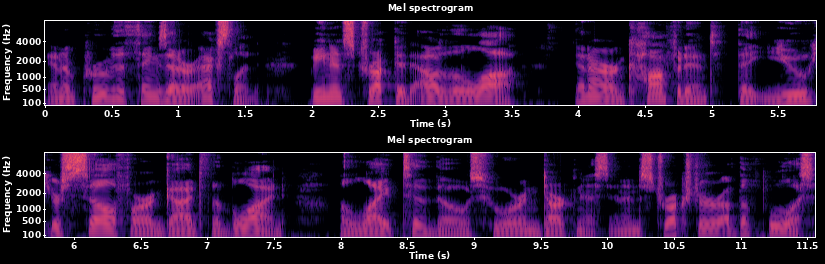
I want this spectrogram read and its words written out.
and approve the things that are excellent, being instructed out of the law, and are confident that you yourself are a guide to the blind, a light to those who are in darkness, an instructor of the foolish,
